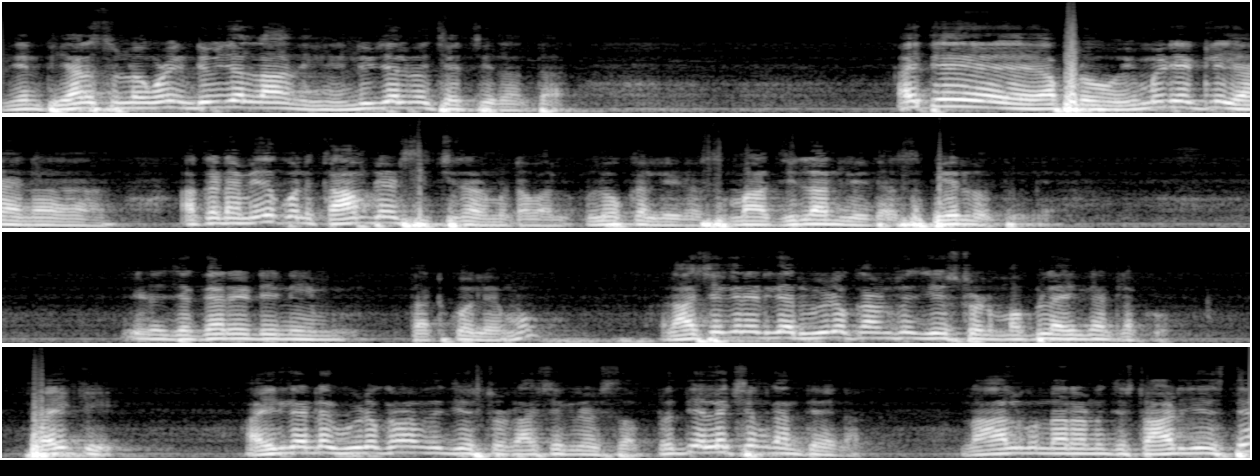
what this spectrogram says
నేను టీఆర్ఎస్ ఉన్నా కూడా ఇండివిజువల్ నాది ఇండివిజువల్ మీద చర్చ ఇదంతా. అయితే అప్పుడు ఇమ్మీడియట్లీ ఆయన అక్కడ మీద కొన్ని కాంప్లైంట్స్ ఇచ్చారనమాట వాళ్ళు లోకల్ లీడర్స్ మా జిల్లా లీడర్స్ పేర్లు అవుతుంది ఈడ జగ్గారెడ్డిని తట్టుకోలేము. రాజశేఖర రెడ్డి గారు వీడియో కాన్ఫరెన్స్ చేస్తాడు మబ్బులు ఐదు గంటలకు. పైకి ఐదు గంటలకు వీడియో కాన్ఫరెన్స్ చేస్తాడు రాజశేఖర రెడ్డి సార్ ప్రతి ఎలక్షన్కి అంతే ఆయన. నాలుగున్నర నుంచి స్టార్ట్ చేస్తే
